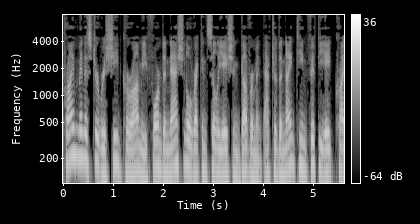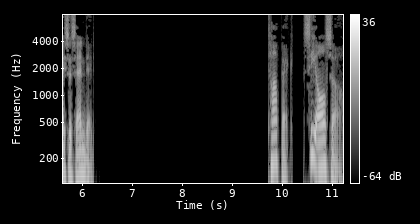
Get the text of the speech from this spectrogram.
Prime Minister Rashid Karami formed a national reconciliation government after the 1958 crisis ended. See also.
